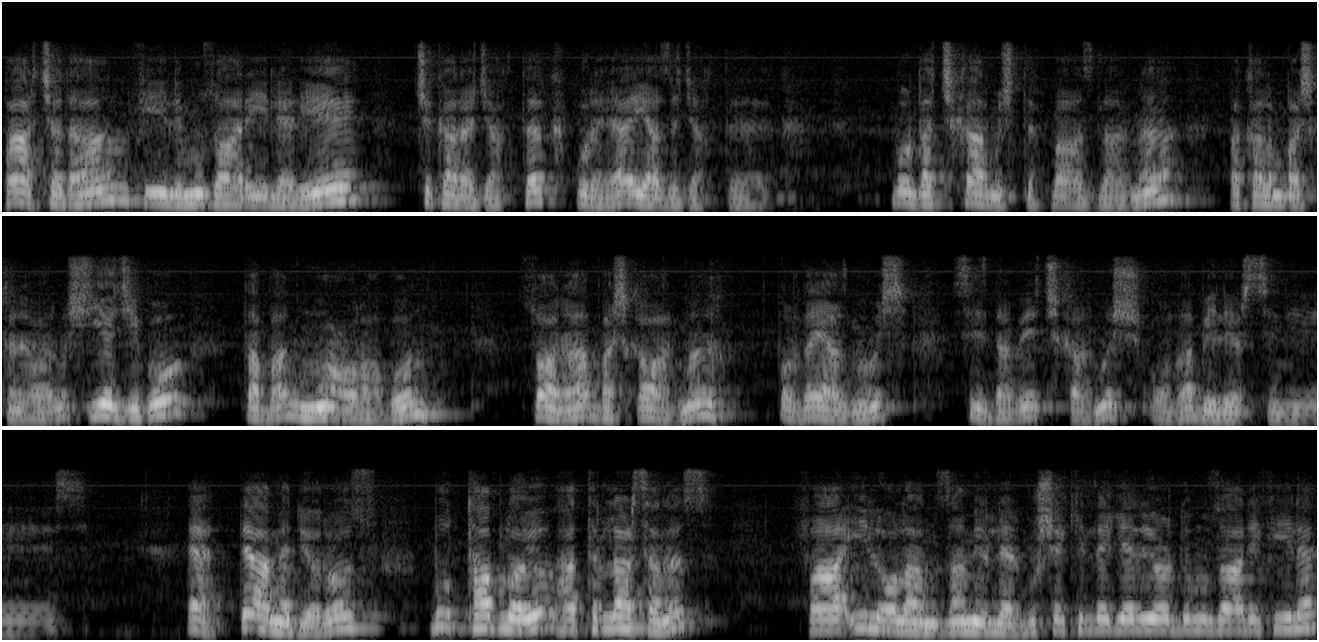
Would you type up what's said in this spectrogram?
parçadan fiili muzarileri çıkaracaktık. Buraya yazacaktık. Burada çıkarmıştık bazılarını. Bakalım başka ne varmış. Yecibu taban mu'rabun. Sonra başka var mı? Burada yazmamış. Siz tabi çıkarmış olabilirsiniz. Evet devam ediyoruz. Bu tabloyu hatırlarsanız fail olan zamirler bu şekilde geliyordu muzarifiyle.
